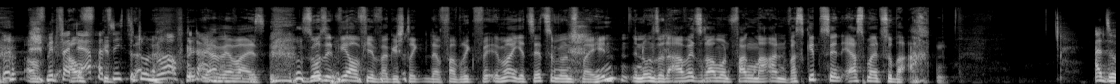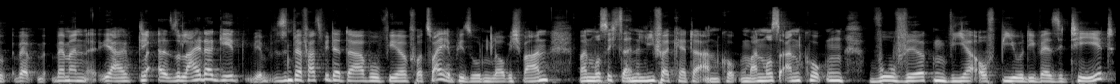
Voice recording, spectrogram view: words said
Auf, Mit Verderb hat es nichts zu tun, nur auf Gedeih. ja, wer weiß. So sind wir auf jeden Fall gestrickt in der Fabrik für immer. Jetzt setzen wir uns mal hin in unseren Arbeitsraum und fangen mal an. Was gibt es denn erstmal zu beachten? Also wenn man, ja, also leider geht, sind wir fast wieder da, wo wir vor zwei Episoden, glaube ich, waren. Man muss sich seine Lieferkette angucken. Man muss angucken, wo wirken wir auf Biodiversität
